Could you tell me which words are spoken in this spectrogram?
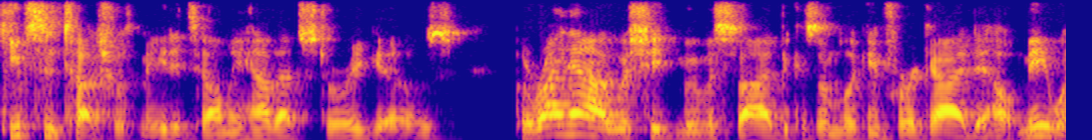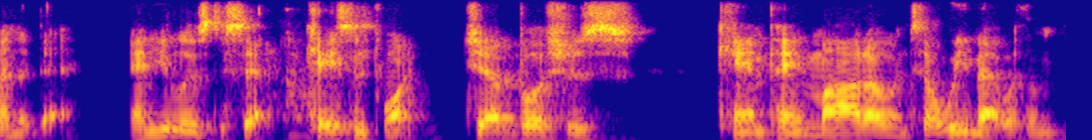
keeps in touch with me to tell me how that story goes. But right now, I wish he'd move aside because I'm looking for a guide to help me win the day. And you lose the sale. Case in point, Jeb Bush's campaign motto until we met with him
